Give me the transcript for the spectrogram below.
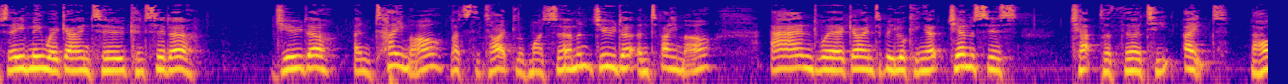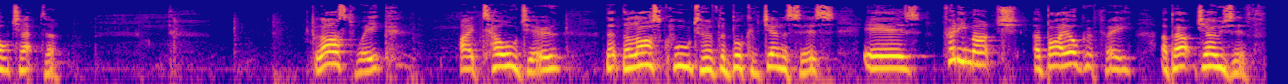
This evening we're going to consider Judah and Tamar. That's the title of my sermon, Judah and Tamar. And we're going to be looking at Genesis chapter 38, the whole chapter. Last week I told you that the last quarter of the book of Genesis is pretty much a biography about Joseph,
